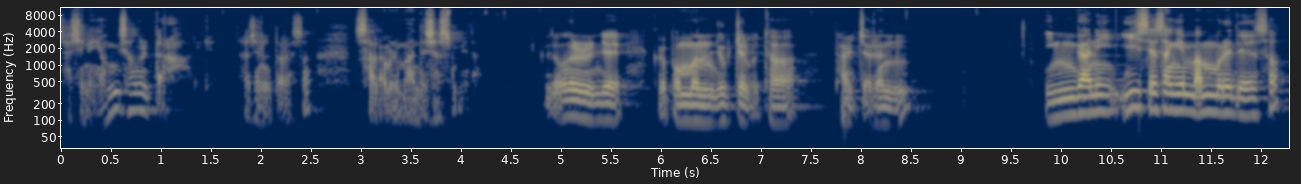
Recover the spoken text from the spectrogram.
자신의 형상을 따라 이렇게 자신을 따라서 사람을 만드셨습니다. 그래서 오늘 이제 그 본문 6절부터 8절은 인간이 이 세상의 만물에 대해서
